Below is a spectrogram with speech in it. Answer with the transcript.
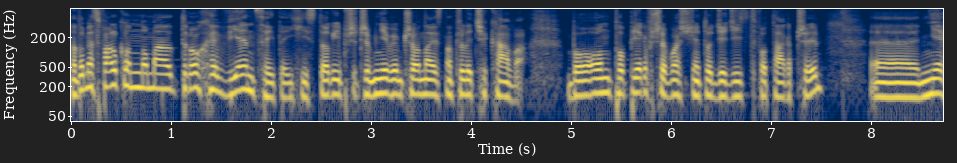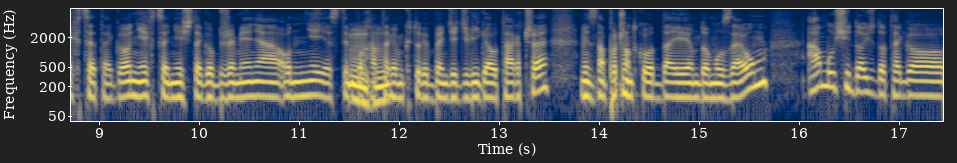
Natomiast Falcon no, ma trochę więcej tej historii, przy czym nie wiem, czy ona jest na tyle ciekawa, bo on po pierwsze właśnie to dziedzictwo tarczy, e, nie chce tego, nie chce nieść tego brzemienia, on nie jest tym mm -hmm. bohaterem, który będzie dźwigał tarczę, więc na początku oddaje ją do muzeum, a musi dojść do tego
